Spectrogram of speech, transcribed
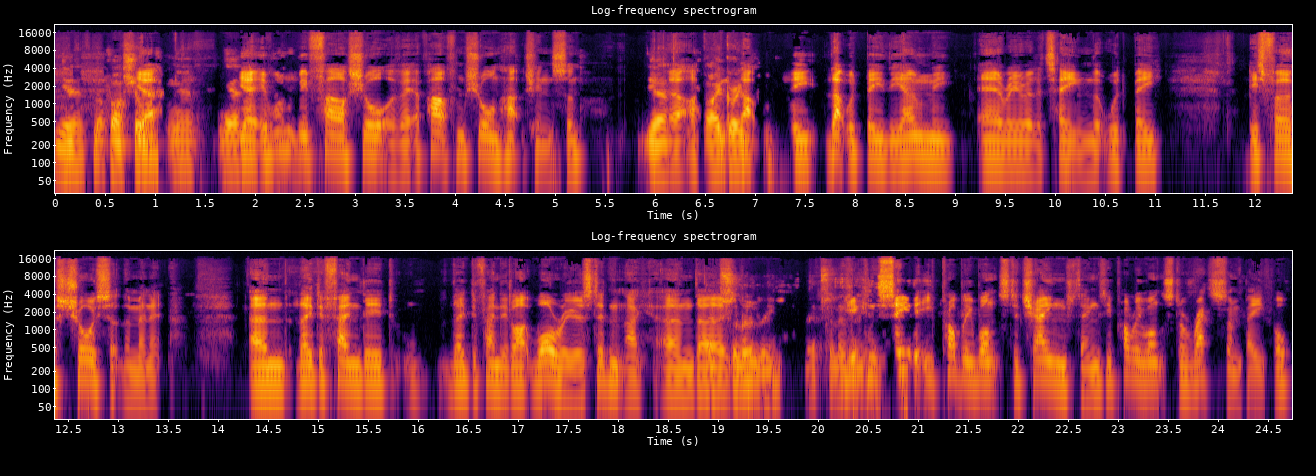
Yeah, not far short. Yeah. yeah, yeah, yeah. It wouldn't be far short of it, apart from Shaun Hutchinson. Yeah, uh, I, I agree. That would be that would be the only area of the team that would be his first choice at the minute. And they defended they defended like warriors, didn't they? And uh, absolutely, Absolutely. You can see that he probably wants to change things. He probably wants to rest some people,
